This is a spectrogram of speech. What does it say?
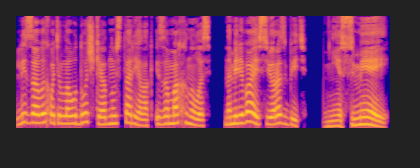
Лиза выхватила у дочки одну из тарелок и замахнулась, намереваясь ее разбить. «Не смей!»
